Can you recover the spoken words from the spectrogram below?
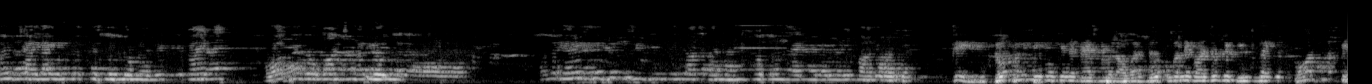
रन चाहिए बहुत ही रोमांचकारी होता जा रहा है। अगर यही से भी किसी टीम के ज़्यादा मेहनत तो तुम तय कर नहीं पानी होगी जी दोनों ही टीमों के लिए मैच खुला हुआ है। दोनों बल्लेबाजों के बीच में एक बहुत लंबी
